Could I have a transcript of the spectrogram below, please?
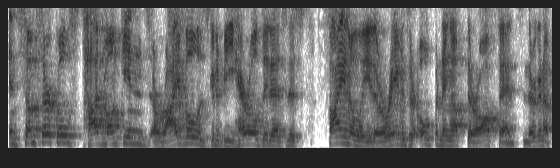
in some circles, Todd Monken's arrival is going to be heralded as this finally the Ravens are opening up their offense and they're going to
